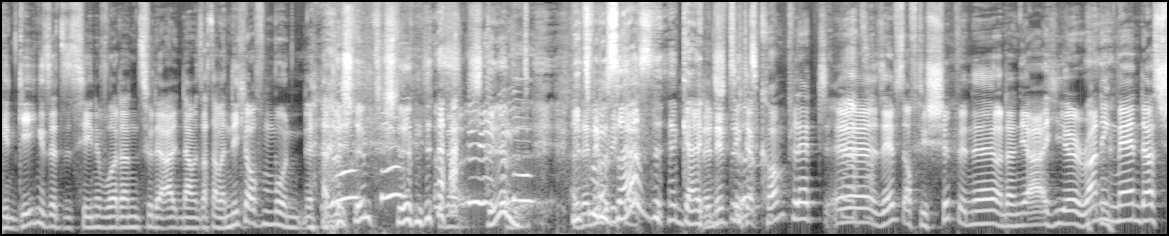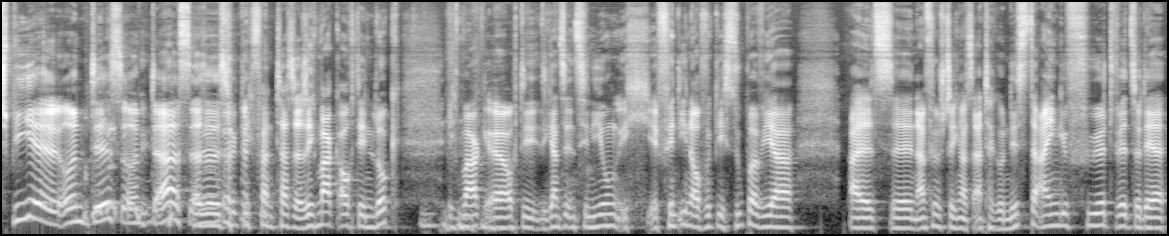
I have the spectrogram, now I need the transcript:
entgegengesetzte Szene, wo er dann zu der alten Dame sagt, aber nicht auf den Mund. Also, ja, stimmt, stimmt, genau. stimmt. Also jetzt, wo du sagst, da, geil. Der nimmt sich da komplett äh, selbst auf die Schippe, ne, und dann, ja, hier, Running Man, das Spiel und das und das, also das ist wirklich fantastisch. Also ich mag auch den Look, ich mag äh, auch die, die ganze Inszenierung. Ich finde ihn auch wirklich super, wie er als äh, in Anführungsstrichen als Antagonist eingeführt wird, so der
